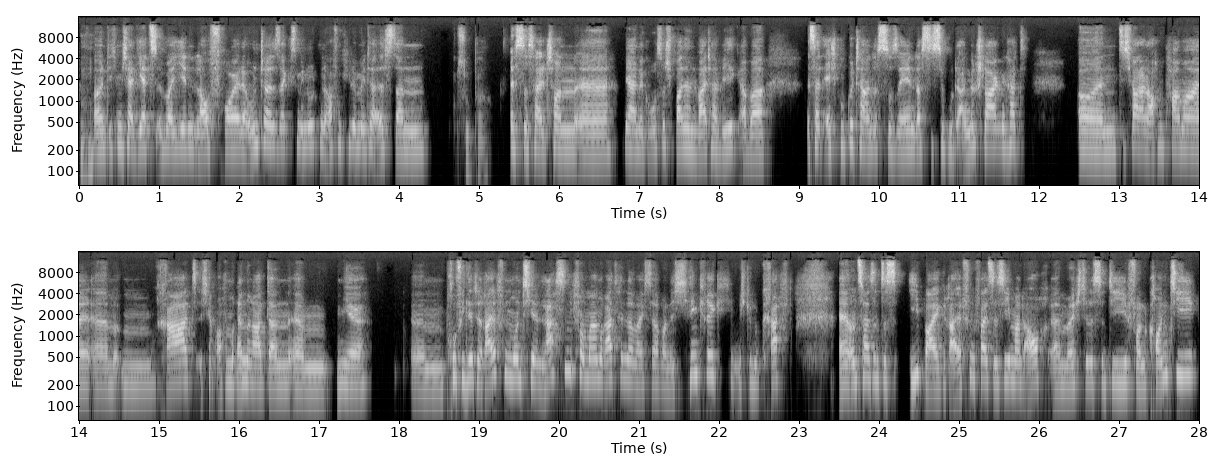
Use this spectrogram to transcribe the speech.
Mhm. und ich mich halt jetzt über jeden Lauf freue, der unter sechs Minuten auf den Kilometer ist, dann Super. ist das halt schon äh, ja eine große Spanne, ein weiter Weg, aber es hat echt gut getan, das zu sehen, dass es so gut angeschlagen hat. Und ich war dann auch ein paar Mal äh, mit dem Rad, ich habe auf dem Rennrad dann ähm, mir ähm, profilierte Reifen montieren lassen von meinem Radhändler, weil ich selber nicht hinkriege, ich habe nicht genug Kraft. Äh, und zwar sind das E-Bike-Reifen, falls es jemand auch äh, möchte, das sind die von Conti,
